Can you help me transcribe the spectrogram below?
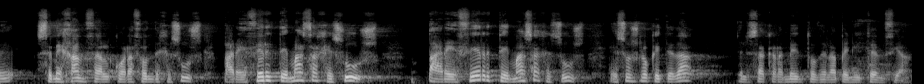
eh, semejanza al corazón de Jesús, parecerte más a Jesús, parecerte más a Jesús. Eso es lo que te da el sacramento de la penitencia.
